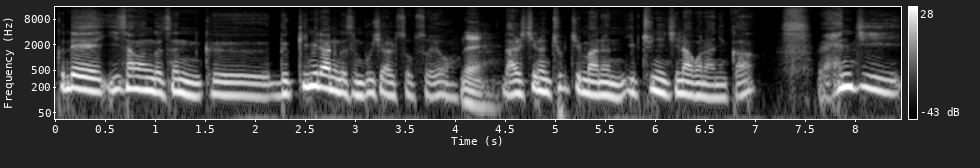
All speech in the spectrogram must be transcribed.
근데 이상한 것은 그 느낌이라는 것을 무시할 수 없어요. 네, 날씨는 춥지만은 입춘이 지나고 나니까 왠지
